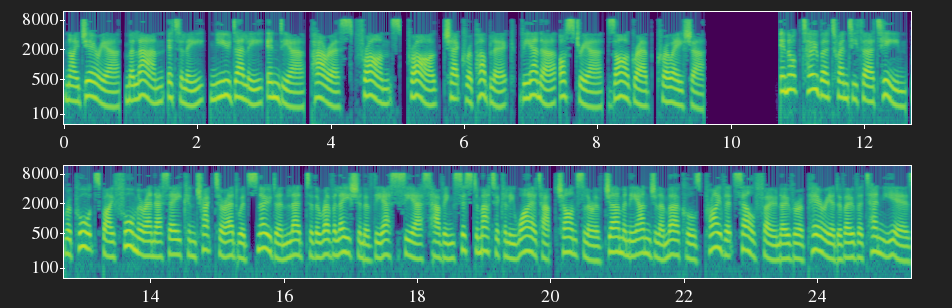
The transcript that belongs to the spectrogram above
Nigeria, Milan, Italy, New Delhi, India, Paris, France, Prague, Czech Republic, Vienna, Austria, Zagreb, Croatia. In October 2013, reports by former NSA contractor Edward Snowden led to the revelation of the SCS having systematically wiretapped Chancellor of Germany Angela Merkel's private cell phone over a period of over 10 years,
